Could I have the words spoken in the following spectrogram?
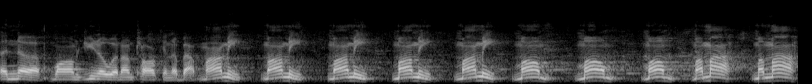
enough. Moms, you know what I'm talking about. Mommy, mommy, mommy, mommy, mommy, mom, mom, mom, mama, mama,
